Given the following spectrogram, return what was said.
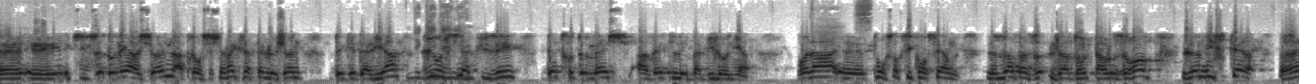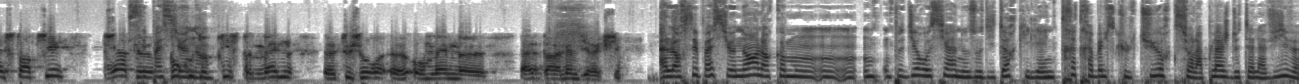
euh, et, qui nous a donné un jeune, après Rosh qui s'appelle le jeune de Gedalia, lui aussi accusé d'être de mèche avec les Babyloniens. Voilà euh, pour ce qui concerne le meurtre d'Arlozorov. Le mystère reste entier, bien que beaucoup de pistes mènent euh, toujours euh, au même, dans la même direction. Alors c'est passionnant. Alors comme on, peut dire aussi à nos auditeurs qu'il y a une très très belle sculpture sur la plage de Tel Aviv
